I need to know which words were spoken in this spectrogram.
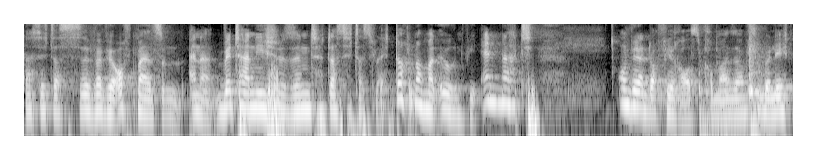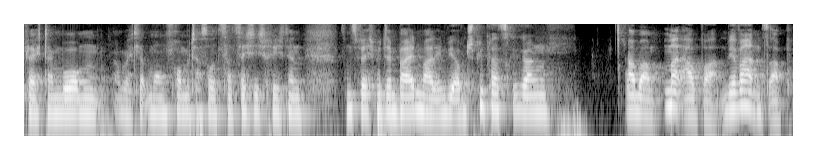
dass sich das, weil wir oftmals in einer Wetternische sind, dass sich das vielleicht doch nochmal irgendwie ändert und wir dann doch viel rauskommen. Also haben schon überlegt, vielleicht dann morgen, aber ich glaube, morgen Vormittag soll es tatsächlich regnen. Sonst wäre ich mit den beiden mal irgendwie auf den Spielplatz gegangen. Aber mal abwarten. Wir warten es ab.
